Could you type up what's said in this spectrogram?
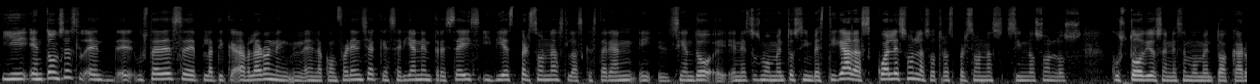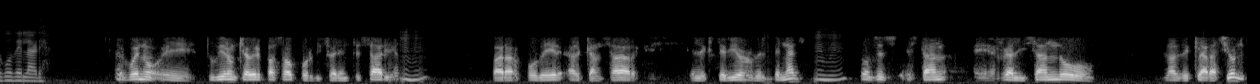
Y entonces, eh, ustedes hablaron en, la conferencia que serían entre 6 y 10 personas las que estarían siendo en estos momentos investigadas. ¿Cuáles son las otras personas si no son los custodios en ese momento a cargo del área? Eh, bueno, eh, tuvieron que haber pasado por diferentes áreas para poder alcanzar el exterior del penal. Entonces están eh, realizando las declaraciones,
